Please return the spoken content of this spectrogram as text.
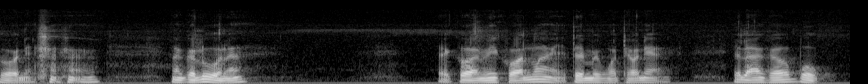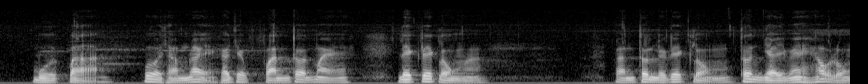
ตัวเนี่ย มันก็รู้นะ แต่ก่อนมีขอนไม้เต็มไปหมดแถวเนี่ย เวลาเขาปลูกบูกป่าผู้ทำไร่เขาจะฟันต้นไม้เล็กๆลงมา ฟันต้นเล็กๆลง ต้นใหญ่ไม่เข้าลง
